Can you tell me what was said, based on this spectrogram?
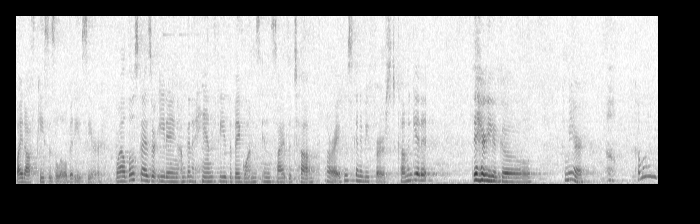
bite off pieces a little bit easier. While those guys are eating, I'm gonna hand feed the big ones inside the tub. All right, who's gonna be first? Come and get it. There you go. Come here. Come on,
